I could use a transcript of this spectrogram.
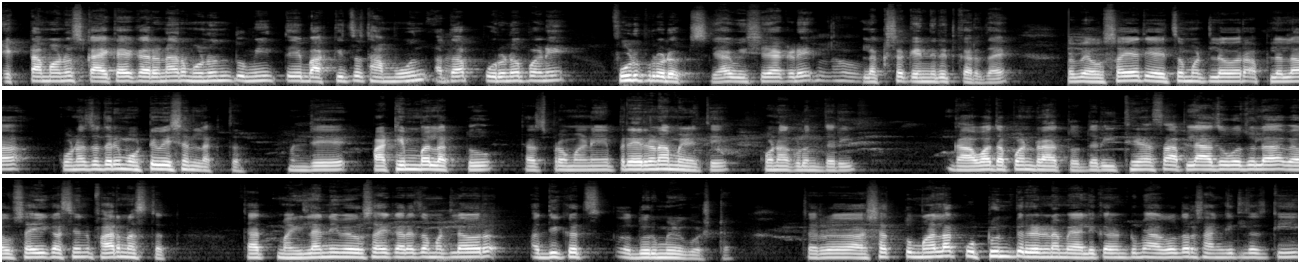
एकटा माणूस काय काय करणार म्हणून तुम्ही ते बाकीचं थांबवून आता पूर्णपणे फूड प्रोडक्ट्स या विषयाकडे कुटुंब. हो. लक्ष केंद्रित करताय. तर व्यवसायात यायचं म्हटल्यावर आपल्याला कोणाचं तरी मोटिवेशन लागतं. म्हणजे पाठिंबा लागतो. त्याचप्रमाणे प्रेरणा मिळते कोणाकडून तरी. गावात आपण राहतो तर इथे असं आपल्या आजूबाजूला व्यावसायिक असे फार नसतात. त्यात महिलांनी व्यवसाय करायचा म्हटल्यावर अधिकच दुर्मिळ गोष्ट. तर अशात तुम्हाला कुठून प्रेरणा मिळाली? कारण तुम्ही अगोदर सांगितलं की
